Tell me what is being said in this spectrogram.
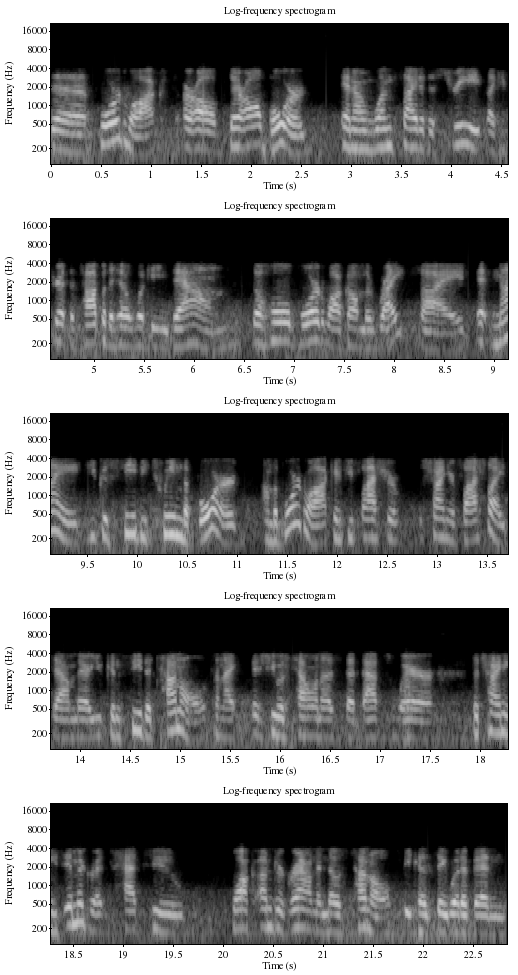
the boardwalks are all they're all boards and on one side of the street, like if you're at the top of the hill looking down, the whole boardwalk on the right side at night, you could see between the boards on the boardwalk. And if you flash your shine your flashlight down there, you can see the tunnels. And I, and she was telling us that that's where the Chinese immigrants had to walk underground in those tunnels because they would have been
